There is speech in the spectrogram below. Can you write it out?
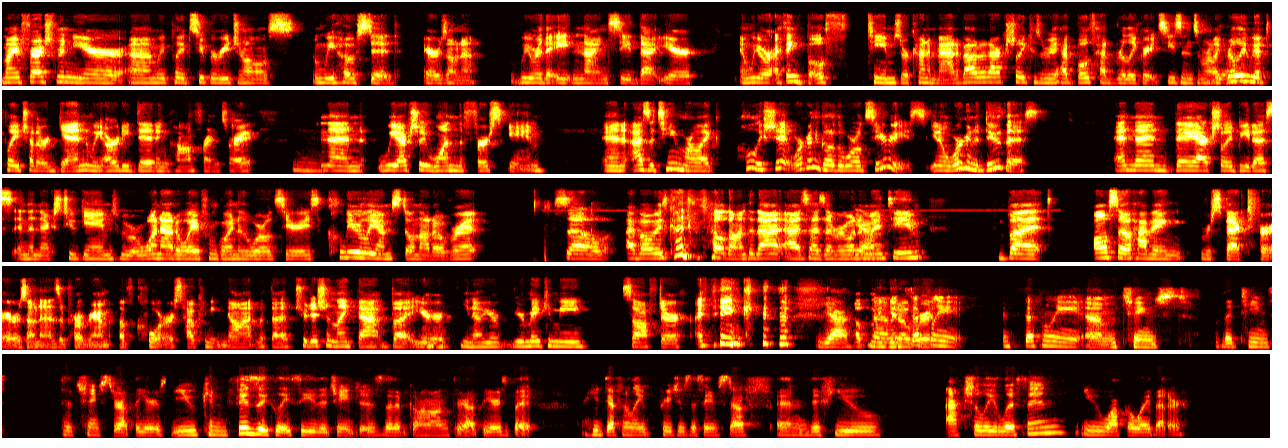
my freshman year, um, we played super regionals and we hosted Arizona. We were the eight and nine seed that year. And we were, I think both teams were kind of mad about it actually, because we had both had really great seasons. And we're like, yeah. really, we have to play each other again? We already did in conference, right? Mm-hmm. And then we actually won the first game. And as a team, we're like, holy shit, we're going to go to the World Series. You know, we're going to do this. And then they actually beat us in the next two games. We were one out away from going to the World Series. Clearly, I'm still not over it. So I've always kind of held on to that, as has everyone yeah. in my team. But also having respect for Arizona as a program, of course. How can you not with a tradition like that? But you're, mm-hmm. you know, you're you're making me softer. I think. Yeah, help me um, get over definitely, it. It's definitely um, changed the team's have changed throughout the years. You can physically see the changes that have gone on throughout the years, but he definitely preaches the same stuff. And if you actually listen, you walk away better.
